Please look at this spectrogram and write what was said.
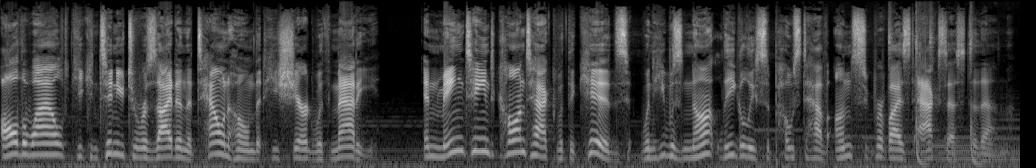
All the while, he continued to reside in the townhome that he shared with Maddie, and maintained contact with the kids when he was not legally supposed to have unsupervised access to them.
